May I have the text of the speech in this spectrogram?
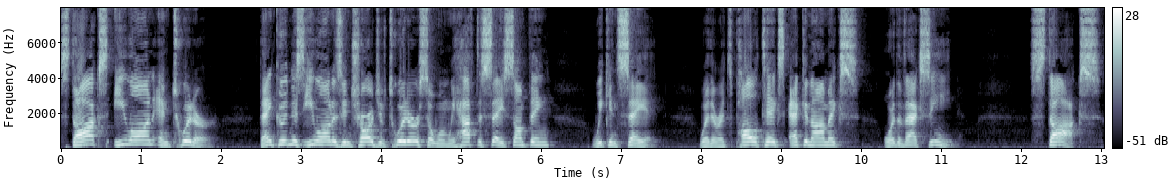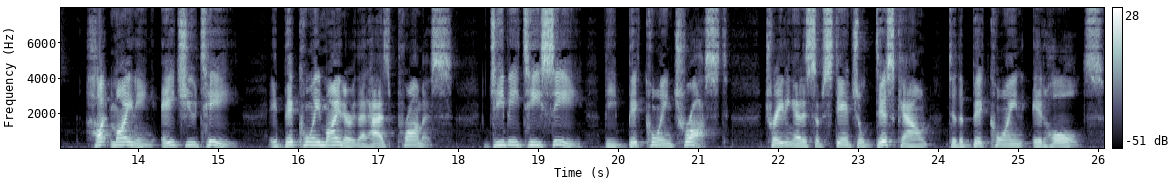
Stocks, Elon, and Twitter. Thank goodness Elon is in charge of Twitter, so when we have to say something, we can say it, whether it's politics, economics, or the vaccine. Stocks, Hut Mining, HUT, a Bitcoin miner that has promise. GBTC, the Bitcoin Trust, trading at a substantial discount to the Bitcoin it holds.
